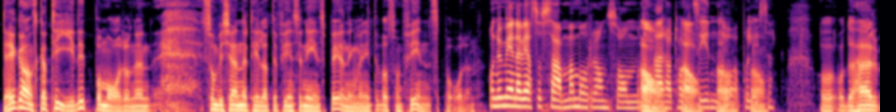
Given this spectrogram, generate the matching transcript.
Det är ganska tidigt på morgonen som vi känner till att det finns en inspelning men inte vad som finns på den. Och nu menar vi alltså samma morgon som Ja, de här har tagits ja, in då, ja, polisen. Och, och det här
